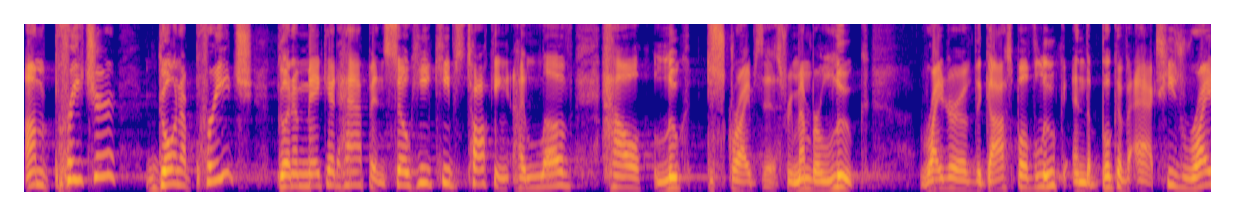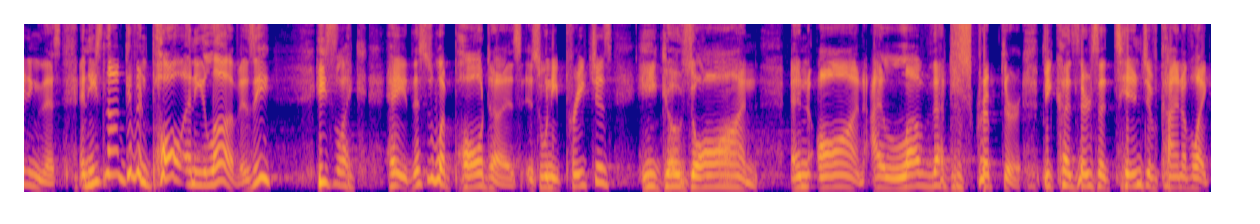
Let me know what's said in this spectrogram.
I'm a preacher gonna preach, gonna make it happen. So he keeps talking. I love how Luke describes this. Remember, Luke writer of the Gospel of Luke and the book of Acts. He's writing this, and he's not giving Paul any love, is he? He's like, hey, this is what Paul does, is when he preaches, he goes on and on. I love that descriptor because there's a tinge of kind of like,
